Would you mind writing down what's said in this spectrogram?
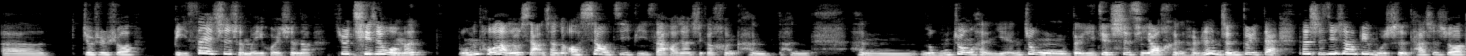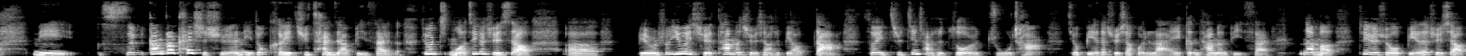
呃，就是说比赛是什么一回事呢？就其实我们。我们头脑中想象的哦，校际比赛好像是个很很很很隆重、很严重的一件事情，要很很认真对待。但实际上并不是，他是说你随刚刚开始学，你都可以去参加比赛的。就我这个学校，呃，比如说因为学他们学校是比较大，所以就经常是做主场，就别的学校会来跟他们比赛。那么这个时候，别的学校，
